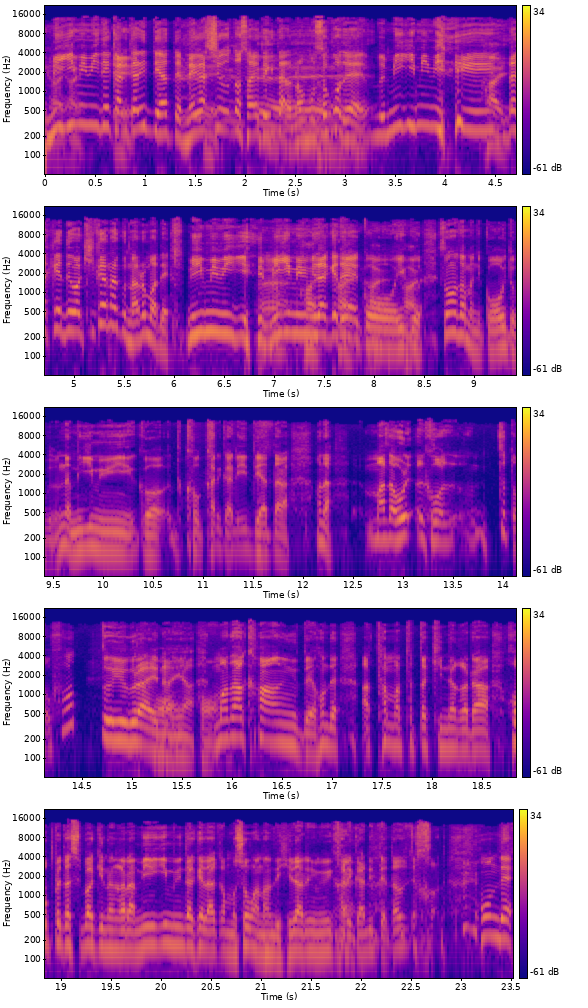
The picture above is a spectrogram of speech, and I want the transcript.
右耳でカリカリってやって目がシューッとされてきたらの、もうそこで右耳だけでは効かなくなるまで右耳右耳だけでこうはい。く。そのためにこう置いとくのね。右耳こうこうカリカリってやったら。ほんだらまだ俺こうちょっとふわっというぐらいなんや。まだあかん言うて。ほんで頭叩きながらほっぺたしばきながら右耳だけであかんもうしょうがないんで左耳カリカリって。ほんで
